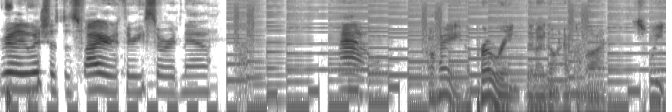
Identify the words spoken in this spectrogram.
really wish this was Fire 3 sword now. Ow. Oh, hey, a pro ring that I don't have to buy. Sweet.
